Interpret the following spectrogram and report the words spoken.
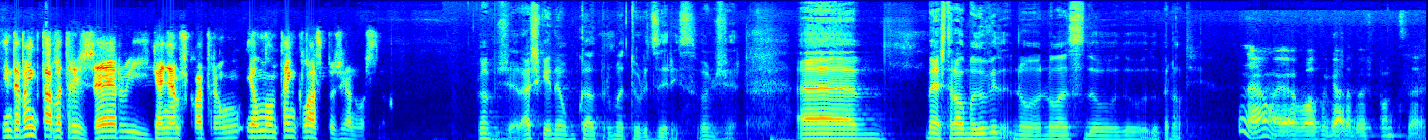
Ainda bem que estava 3-0 e ganhámos 4-1. Ele não tem classe para jogar no Arsenal. Vamos ver. Acho que ainda é um bocado prematuro dizer isso. Vamos ver. Uh, mestre, alguma dúvida no, no lance do, do, do penalti? Não, é a Odegaard 2.0.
